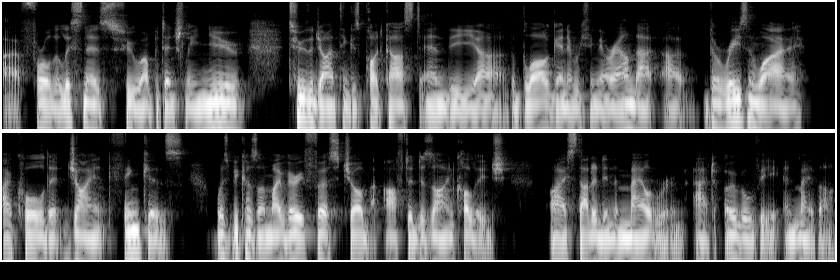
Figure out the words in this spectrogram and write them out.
uh, for all the listeners who are potentially new to the Giant Thinkers podcast and the uh, the blog and everything around that, uh, the reason why I called it Giant Thinkers was because on my very first job after design college, I started in the mailroom at Ogilvy and Mather.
